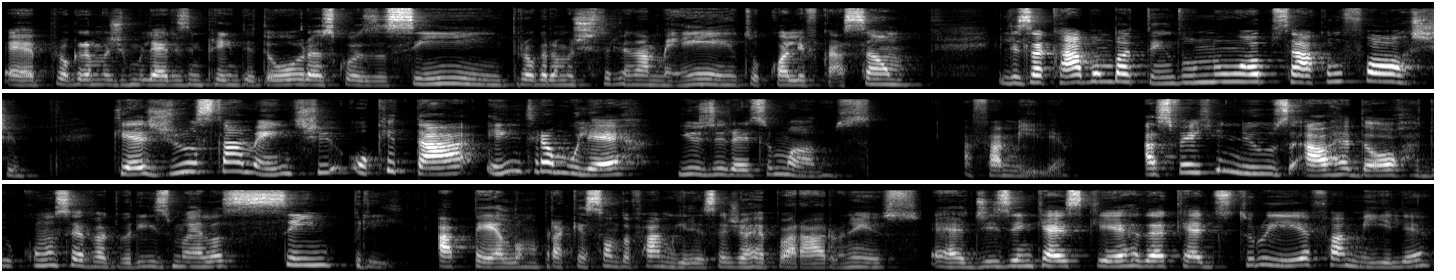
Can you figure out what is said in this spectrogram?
é, programas de mulheres empreendedoras, coisas assim, programas de treinamento, qualificação, eles acabam batendo num obstáculo forte, que é justamente o que está entre a mulher e os direitos humanos, a família. As fake news ao redor do conservadorismo, elas sempre apelam para a questão da família, vocês já repararam nisso? É, dizem que a esquerda quer destruir a família,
